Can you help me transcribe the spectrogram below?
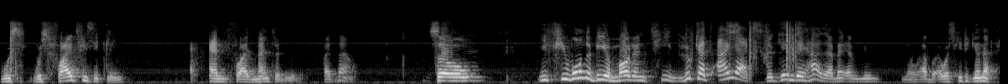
was, was fried physically and mentally right now. So if you want to be a modern team, look at Ajax, the game they had. I mean, you, you know, I, was keeping on that.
